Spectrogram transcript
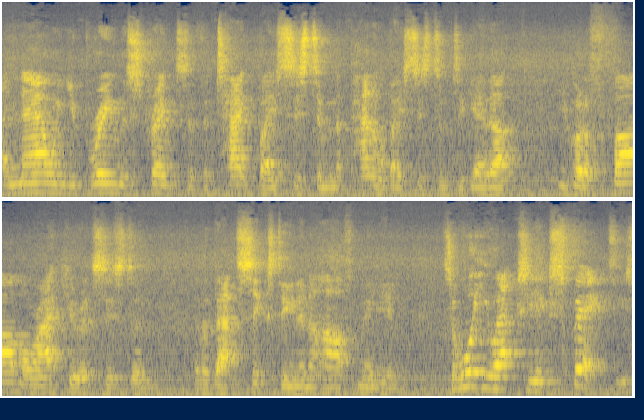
And now when you bring the strengths of the tag-based system and the panel-based system together, you've got a far more accurate system of about 16.5 million. So what you actually expect is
